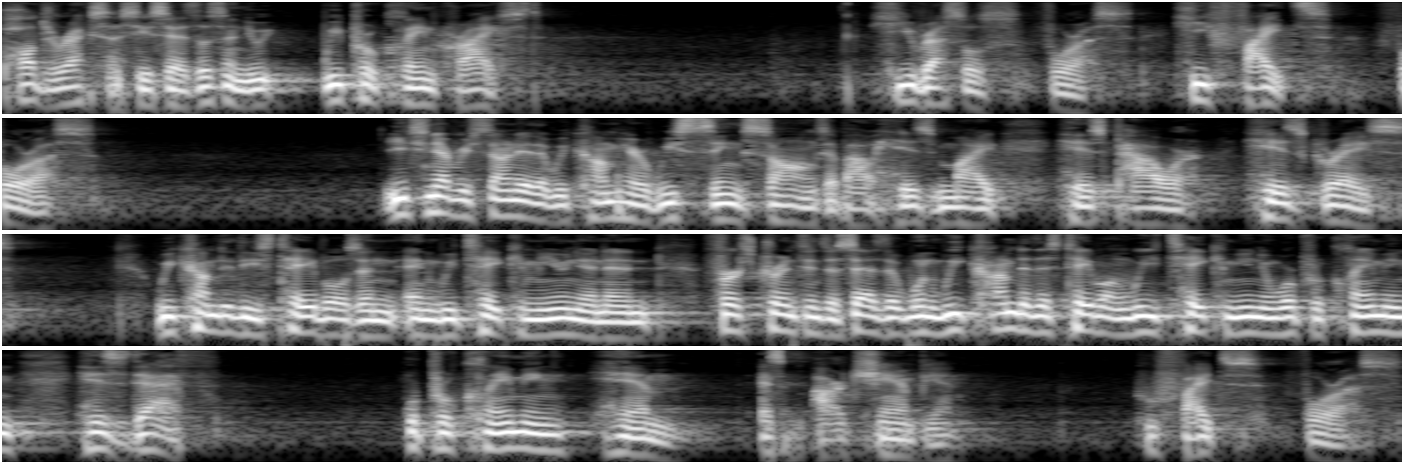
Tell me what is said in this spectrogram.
Paul directs us. He says, Listen, we proclaim Christ. He wrestles for us, He fights for us. Each and every Sunday that we come here, we sing songs about His might, His power, His grace. We come to these tables and, and we take communion. And 1 Corinthians, it says that when we come to this table and we take communion, we're proclaiming His death. We're proclaiming Him as our champion who fights for us.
